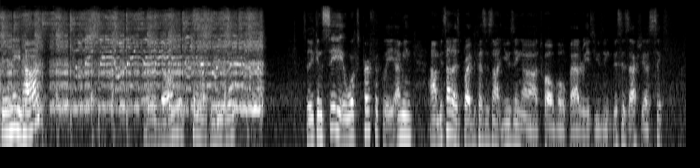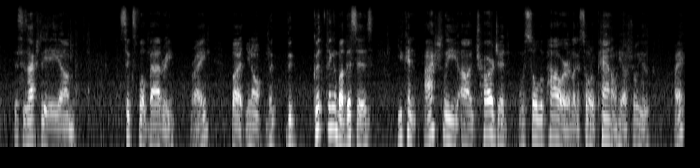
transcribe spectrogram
Pretty neat, huh? There we go. Let's turn off the music. So you can see it works perfectly. I mean, um, it's not as bright because it's not using a 12 volt battery. It's using this is actually a six. This is actually a um, six volt battery, right? But you know the the good thing about this is you can actually uh, charge it with solar power, like a solar panel. Here, I'll show you, right?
